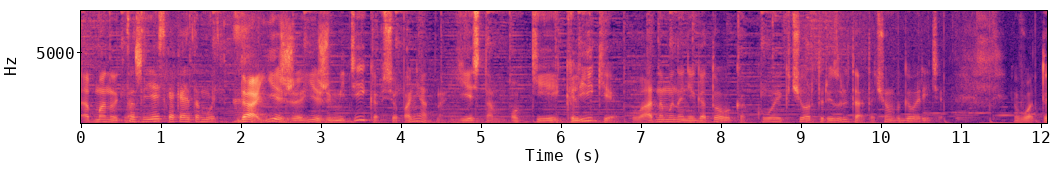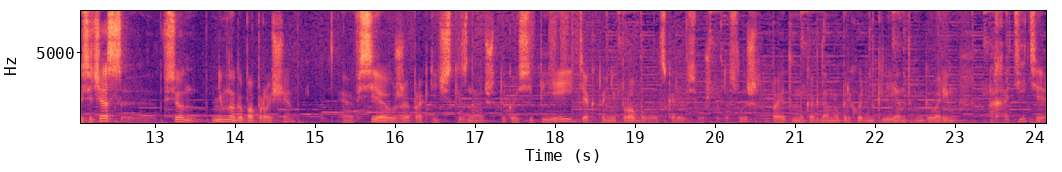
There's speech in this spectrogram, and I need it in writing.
обмануть нас? Тут есть какая-то муть. Да, есть же, есть же медийка, все понятно. Есть там, окей, клики, ладно, мы на ней готовы. Какой к черту результат? О чем вы говорите? Вот, то сейчас все немного попроще. Э, все уже практически знают, что такое CPA. Те, кто не пробовал, скорее всего, что-то слышали. Поэтому, когда мы приходим к клиентам и говорим, а хотите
